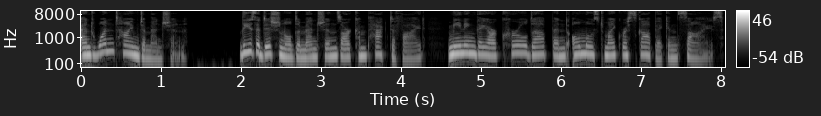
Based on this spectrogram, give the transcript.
and one time dimension. These additional dimensions are compactified, meaning they are curled up and almost microscopic in size.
